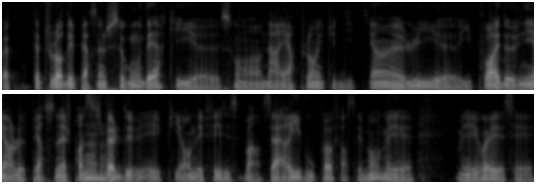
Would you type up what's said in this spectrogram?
bah, tu as toujours des personnages secondaires qui euh, sont en arrière-plan et tu te dis, tiens, euh, lui, euh, il pourrait devenir le personnage principal. Mhm. de... Et puis en effet, ça arrive ou pas forcément, mais, mais ouais, c'est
